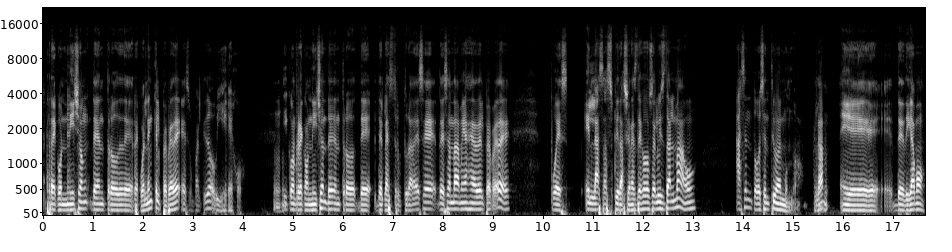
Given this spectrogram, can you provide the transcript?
recognition dentro de, recuerden que el PPD es un partido viejo Y con recognition dentro de, de la estructura de ese, de ese andamiaje del PPD, pues en las aspiraciones de José Luis Dalmao hacen todo el sentido del mundo, ¿verdad? Eh, de, digamos,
